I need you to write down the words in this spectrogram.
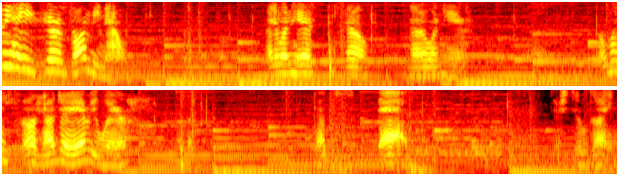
do you hate if you're a zombie now? Anyone here? No. No one here. Oh my god, now they're everywhere. That's bad. They're still dying.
